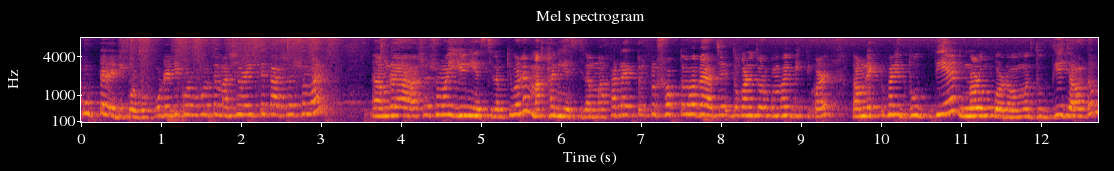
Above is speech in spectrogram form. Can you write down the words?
পুরটা রেডি করব। পুর রেডি করব বলতে মাসির বাড়ির থেকে আসার সময় আমরা আসার সময় ইয়ে নিয়ে এসেছিলাম কি বলে? মাখা নিয়ে এসেছিলাম। মাখাটা একটু একটু শক্তভাবে আছে দোকানে তো ওরকমভাবে বিক্রি করে। তো আমরা একটুখানি দুধ দিয়ে নরম করে নেব। মানে দুধ দিয়ে জাল দেবো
